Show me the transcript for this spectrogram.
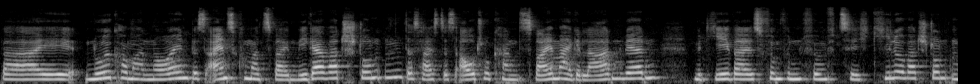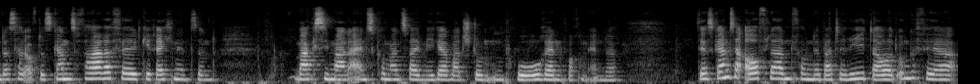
bei 0,9 bis 1,2 Megawattstunden. Das heißt, das Auto kann zweimal geladen werden mit jeweils 55 Kilowattstunden. Das halt auf das ganze Fahrerfeld gerechnet sind maximal 1,2 Megawattstunden pro Rennwochenende. Das ganze Aufladen von der Batterie dauert ungefähr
